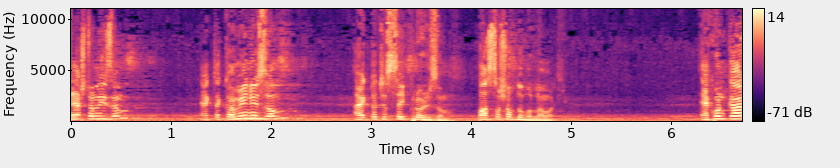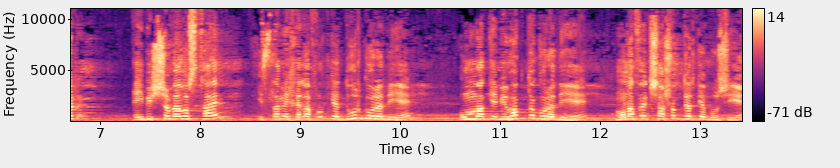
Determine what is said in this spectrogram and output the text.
ন্যাশনালিজম একটা কমিউনিজম আর একটা হচ্ছে সেকুলারিজম পাঁচটা শব্দ বললাম আর কি। এখনকার এই বিশ্ব ব্যবস্থায় ইসলামী খেলাফতকে দূর করে দিয়ে, উম্মাকে বিভক্ত করে দিয়ে, মোনাফেক শাসকদেরকে বসিয়ে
